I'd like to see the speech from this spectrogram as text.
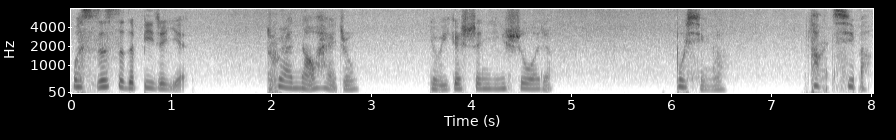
我死死的闭着眼，突然脑海中有一个声音说着：“不行了，放弃吧。”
